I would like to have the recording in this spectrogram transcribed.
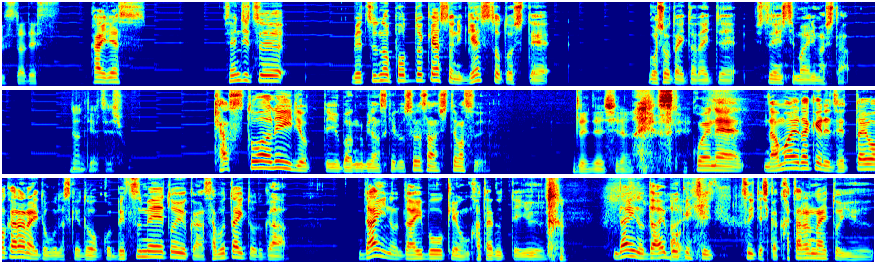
臼田です。かいです。先日、別のポッドキャストにゲストとしてご招待いただいて出演してまいりました。なんてやつでしょう。キャストアレイディオっていう番組なんですけど、それさん知ってます？全然知らないですね。これね、名前だけで絶対わからないと思うんですけど、これ別名というかサブタイトルが、ダイの大冒険を語るっていう、ダイの大冒険についてしか語らないという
